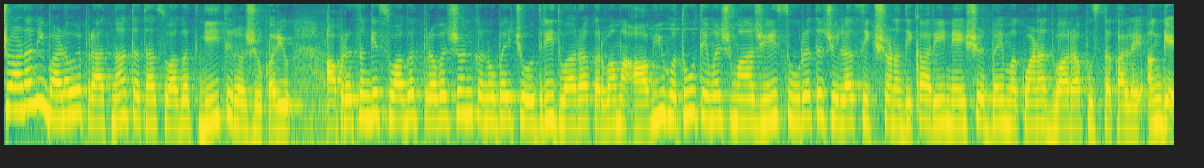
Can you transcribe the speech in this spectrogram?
શાળાની બાળાઓએ પ્રાર્થના તથા સ્વાગત ગીત રજૂ કર્યું. આ પ્રસંગે સ્વાગત પ્રવચન કનુભાઈ ચૌધરી દ્વારા કરવામાં આવ્યું હતું. તેમજ માજી સુરત જિલ્લા શિક્ષણ અધિકારી નેશદભાઈ મકવાણા દ્વારા પુસ્તકાલય અંગે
